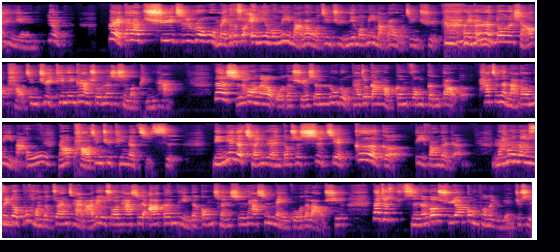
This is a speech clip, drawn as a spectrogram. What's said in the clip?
去年，对对，对，大家趋之若鹜，每个都说，哎，你有没有密码让我进去？你有没有密码让我进去？每个人都呢想要跑进去听听看，说那是什么平台。那时候呢，我的学生露露，他就刚好跟风跟到的，他真的拿到密码，哦，然后跑进去听了几次，里面的成员都是世界各个地方的人，然后呢，所以都有不同的专才嘛，例如说他是阿根廷的工程师，他是美国的老师，那就只能够需要共同的语言，就是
